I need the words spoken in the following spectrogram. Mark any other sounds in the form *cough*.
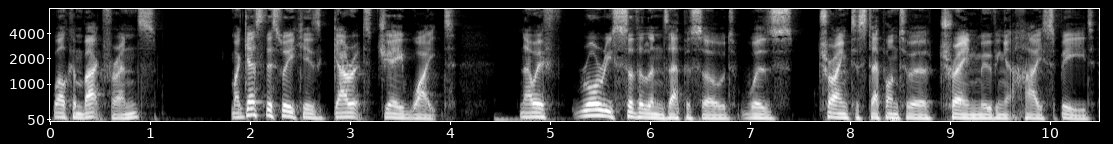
Welcome back, friends. My guest this week is Garrett J. White. Now, if Rory Sutherland's episode was trying to step onto a train moving at high speed,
